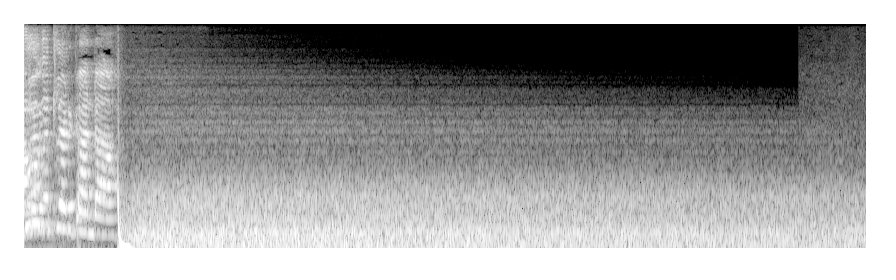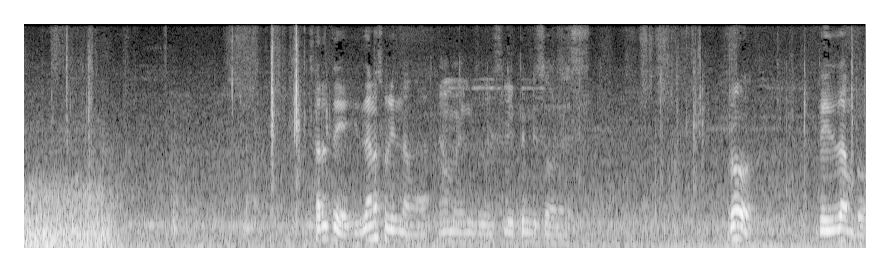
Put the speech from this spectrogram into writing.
தூக்கத்துல இருக்காண்டா சரத்து இதுதானே சொல்லியிருந்தாங்க. ஆமாம் எனக்கு ஸ்லீப்பிங் டிசார்டர்ஸ் ப்ரோ இது இதுதான் ப்ரோ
